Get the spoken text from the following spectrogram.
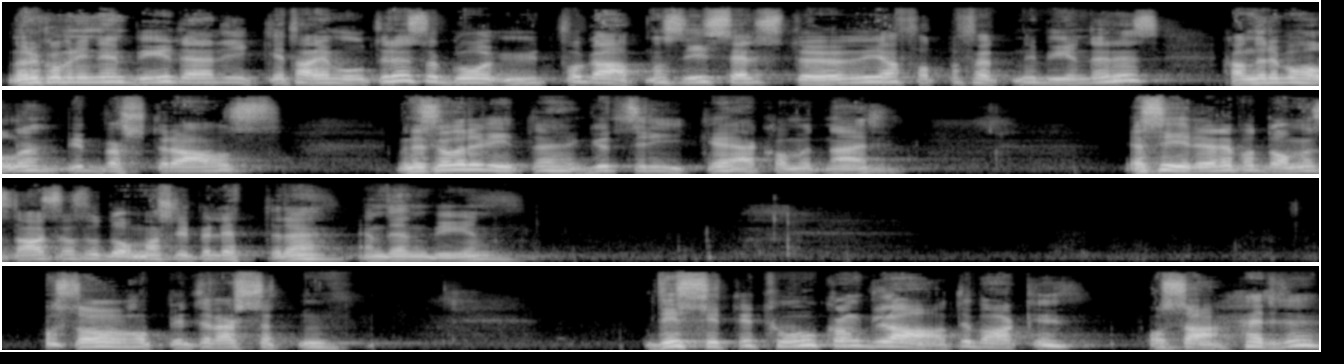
Når du kommer inn i en by der de ikke tar imot dere, så gå ut på gaten og si selv støvet vi har fått på føttene i byen deres, kan dere beholde. Vi børster av oss. Men det skal dere vite, Guds rike er kommet nær. Jeg sier dere, på dommens dag skal Sodoma slippe lettere enn den byen. Og så hopper vi til vers 17. De 72 kom glade tilbake og sa, 'Herre,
